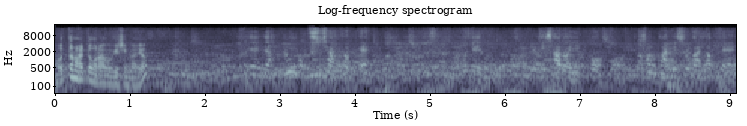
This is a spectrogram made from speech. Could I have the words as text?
어떤 활동을 하고 계신가요? 그게 이제 한국 수샷협회 거기 이사로 있고 송파미술관 협회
